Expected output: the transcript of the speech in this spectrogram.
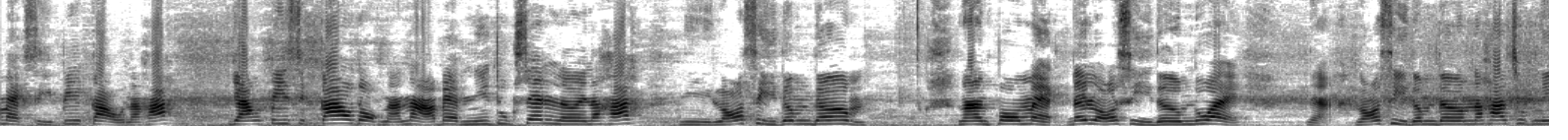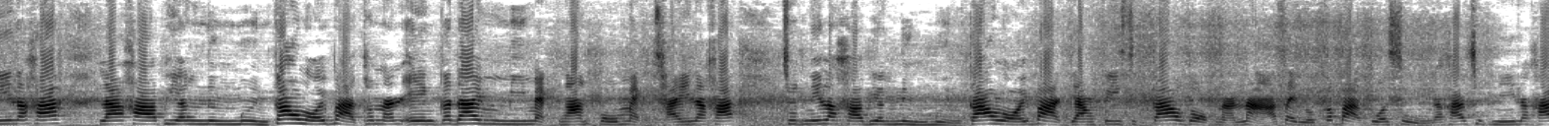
แม็กสีปีเก่านะคะยางปี 19 ดอกหนาๆแบบนี้ทุกเส้นเลยนะคะ นี่ล้อสีเดิมๆงานโปรแม็กได้ล้อสีเดิมด้วย เนี่ยล้อสีเดิมๆนะคะชุดนี้นะคะ ราคาเพียง 1900 บาทเท่านั้นเองก็ได้มีแม็กงานโปรแม็กใช้นะคะ ชุดนี้ราคาเพียง 1900 บาทยางปี 19 ดอกหนาๆใส่รถกระบะตัวสูงนะคะ ชุดนี้นะคะ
